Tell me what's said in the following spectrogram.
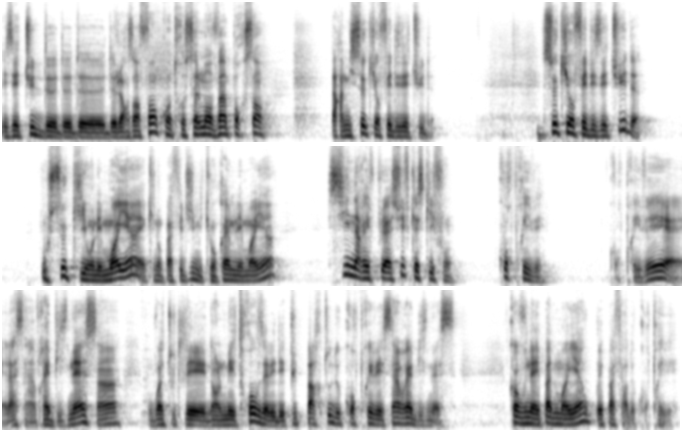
les études de leurs enfants, contre seulement 20% parmi ceux qui ont fait des études. Ceux qui ont fait des études, ou ceux qui ont les moyens, et qui n'ont pas fait d'études, mais qui ont quand même les moyens, s'ils n'arrivent plus à suivre, qu'est-ce qu'ils font? Cours privé. Cours privé, là, c'est un vrai business. Hein. On voit toutes les, dans le métro, vous avez des pubs partout de cours privés. C'est un vrai business. Quand vous n'avez pas de moyens, vous ne pouvez pas faire de cours privés.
